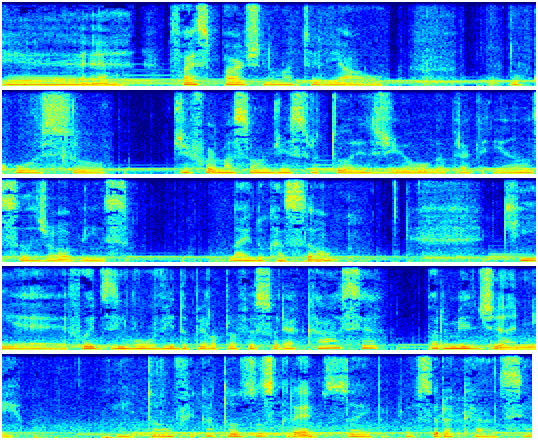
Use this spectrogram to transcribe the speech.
é, faz parte do material do curso de formação de instrutores de yoga para crianças, jovens na educação que é, foi desenvolvido pela professora Cássia Parmigiani. Então fica todos os créditos aí para a professora Cássia.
